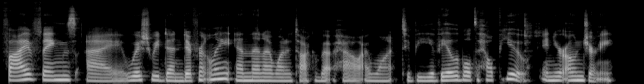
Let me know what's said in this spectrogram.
five things I wish we'd done differently, and then I want to talk about how I want to be available to help you in your own journey.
